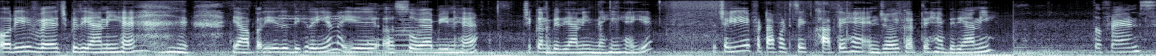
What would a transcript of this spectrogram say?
और ये वेज बिरयानी है। यहाँ पर ये जो दिख रही है ना ये सोयाबीन है। चिकन बिरयानी नहीं है ये। तो चलिए फटाफट से खाते हैं एंजॉय करते हैं बिरयानी। तो फ्रेंड्स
